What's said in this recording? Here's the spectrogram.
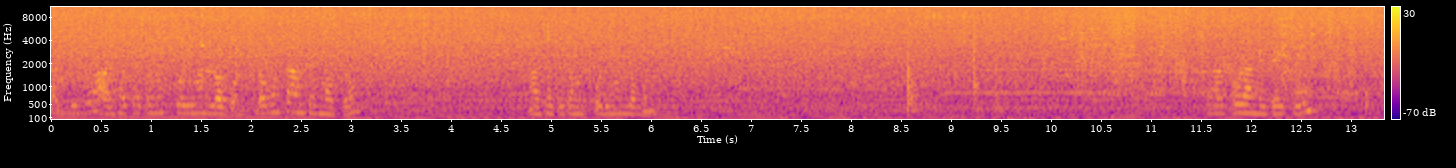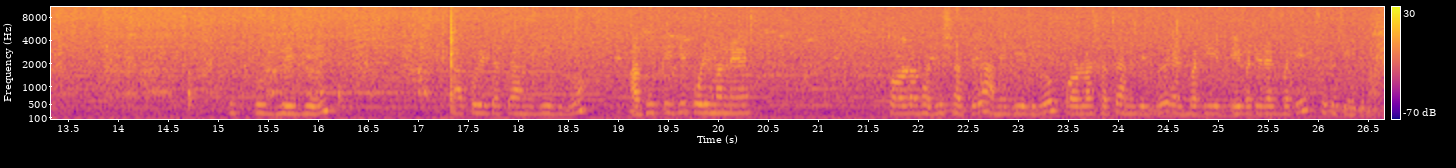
আর দিব আধা চা পরিমাণ লবণ। লবণটা আন্তের মতো। আধা চা পরিমাণ লবণ। তারপর আমি এটাকে একটু ভেজে তারপর এটাতে আমি দিয়ে দিব আধা কেজি পরিমাণে করলা ভাজির সাথে আমি দিয়ে দিব, করলার সাথে আমি দিয়ে দিব এক বাটি, এই বাটির এক বাটি ছোটো চিংড়ি মাছ।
